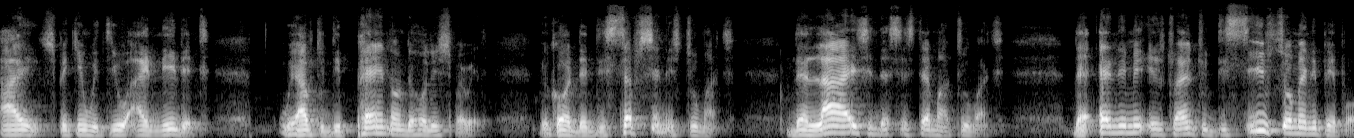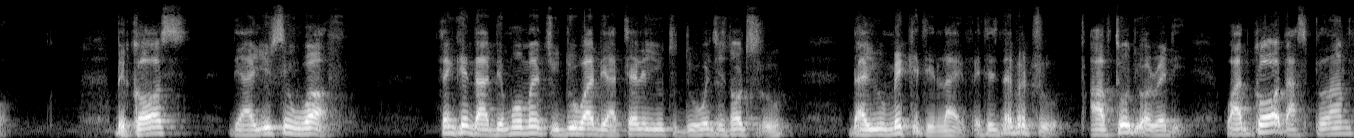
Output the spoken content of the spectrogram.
I speaking with you i need it. We have to depend on the holy spirit because the deception is too much. The lies in the system are too much. The enemy is trying to deceive so many people because they are using wealth thinking that the moment you do what they are telling you to do which is not true that you make it in life. It is never true. I've told you already what god has planned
